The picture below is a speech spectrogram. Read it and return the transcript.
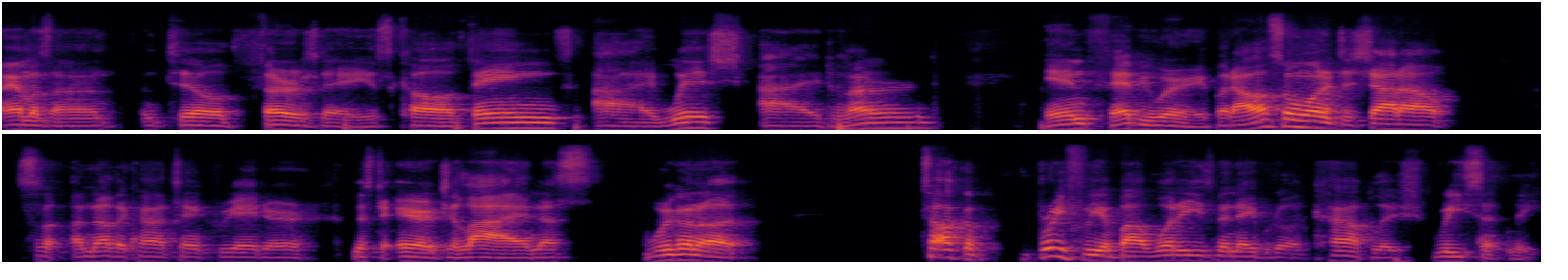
Amazon until Thursday. It's called Things I Wish I'd Learned in February. But I also wanted to shout out another content creator, Mr. Eric July, and that's we're gonna talk briefly about what he's been able to accomplish recently.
